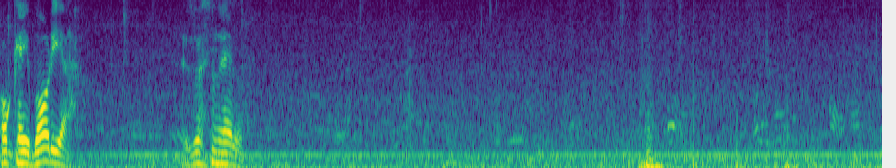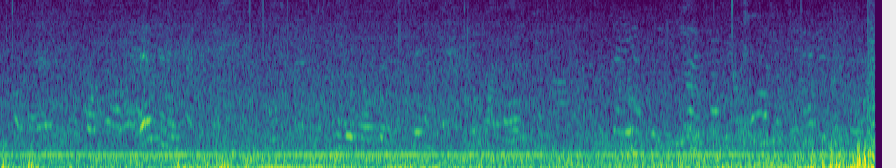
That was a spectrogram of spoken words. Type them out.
Ok, Boria. Eso es en.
